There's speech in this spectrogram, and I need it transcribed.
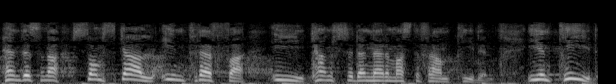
händelserna som skall inträffa i kanske den närmaste framtiden. I en tid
